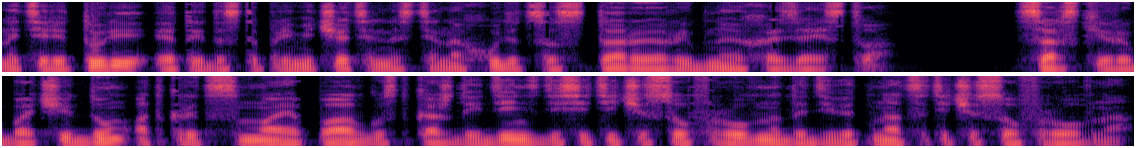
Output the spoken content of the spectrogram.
На территории этой достопримечательности находится старое рыбное хозяйство. Царский рыбачий дом открыт с мая по август каждый день с 10 часов ровно до 19 часов ровно.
